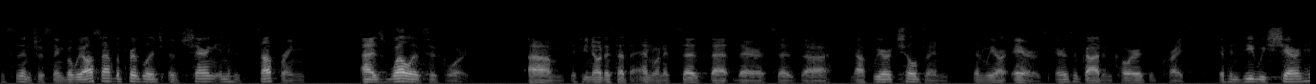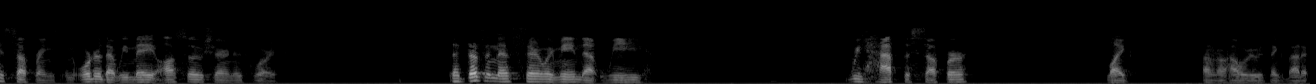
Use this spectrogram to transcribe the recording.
this is interesting, but we also have the privilege of sharing in his sufferings as well as his glory. Um, if you notice at the end when it says that there, it says, uh, Now if we are children, then we are heirs, heirs of God and co heirs with Christ, if indeed we share in his sufferings, in order that we may also share in his glory that doesn't necessarily mean that we we have to suffer like I don't know how we would think about it,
